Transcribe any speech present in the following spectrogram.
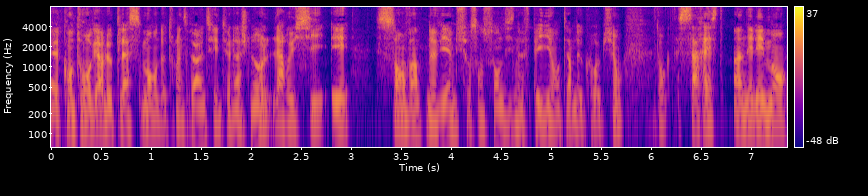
Euh, Quand on regarde le classement de Transparency International, la Russie est 129e sur 179 pays en termes de corruption. Donc ça reste un élément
